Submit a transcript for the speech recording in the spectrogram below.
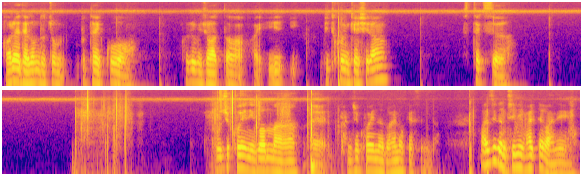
거래 대금도 좀 붙어 있고 흐름이 좋았던 이, 이 비트코인 캐시랑 스택스. 도지코인 이것만 네, 간증 코인으로 해놓겠습니다. 아직은 진입할 때가 아니에요.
